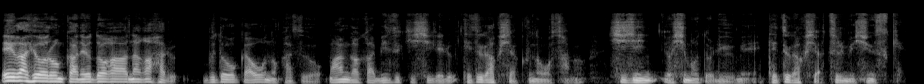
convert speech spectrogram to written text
映画評論家の淀川長春、武道家大野和夫、漫画家水木しげる、哲学者久能治、詩人吉本龍明、哲学者鶴見俊介、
